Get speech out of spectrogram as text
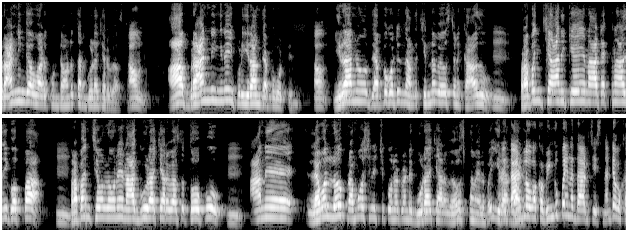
బ్రాండింగ్గా వాడుకుంటా ఉంటే తన గూఢచార వ్యవస్థ అవును. ఆ బ్రాండింగ్ నే ఇప్పుడు ఇరాన్ దెబ్బకొట్టింది అవును. ఇరాన్ దెబ్బకొట్టింది అంత చిన్న వ్యవస్థని కాదు. ప్రపంచానికే నా టెక్నాలజీ గొప్ప. ప్రపంచంలోనే నా గూఢాచార వ్యవస్థ తోపు. అనే లెవెల్లో ప్రమోషన్ ఇచ్చుకున్నటువంటి గూఢాచార వ్యవస్థ మీద పోయి దాంట్లో ఒక వింగు పైన దాడి చేసింది. అంటే ఒక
